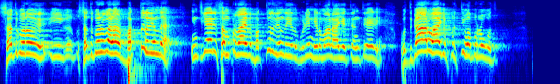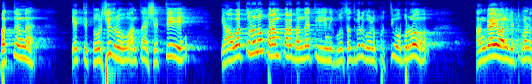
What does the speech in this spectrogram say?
ಸದ್ಗುರು ಈಗ ಸದ್ಗುರುಗಳ ಭಕ್ತರದಿಂದ ಇಂಚಗೇರಿ ಸಂಪ್ರದಾಯದ ಭಕ್ತರದಿಂದ ಇದು ಗುಡಿ ನಿರ್ಮಾಣ ಆಗೈತೆ ಅಂತೇಳಿ ಉದ್ಗಾರವಾಗಿ ಪ್ರತಿಯೊಬ್ಬರನ್ನು ಉದ್ ಭಕ್ತರನ್ನ ಎತ್ತಿ ತೋರಿಸಿದ್ರು ಅಂಥ ಶಕ್ತಿ ಯಾವತ್ತೂ ಪರಂಪರೆ ಬಂದೈತಿ. ಇನಿಗೂ ಸದ್ಗುರುಗಳು ಪ್ರತಿಯೊಬ್ಬರೂ ಅಂಗೈ ಒಳಗೆ ಇಟ್ಕೊಂಡು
